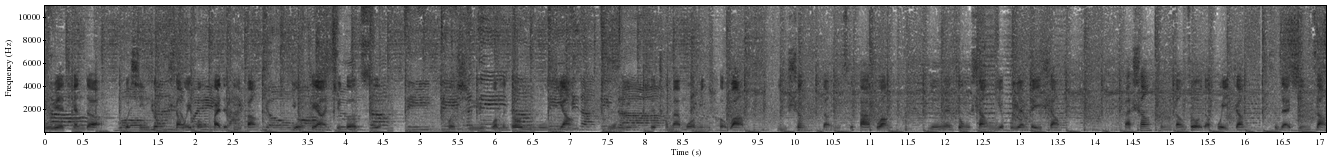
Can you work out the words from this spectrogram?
五月天的《我心中尚未崩坏的地方》有这样一句歌词：或许我们都一模一样，无名却充满莫名渴望，一生等一次发光，宁愿重伤也不愿悲伤，把伤痕当做我的徽章，刺在心脏，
